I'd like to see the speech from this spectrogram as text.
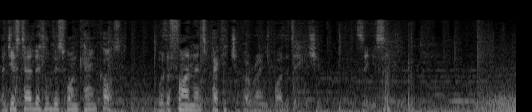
and just how little this one can cost with a finance package arranged by the dealership. See you soon.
